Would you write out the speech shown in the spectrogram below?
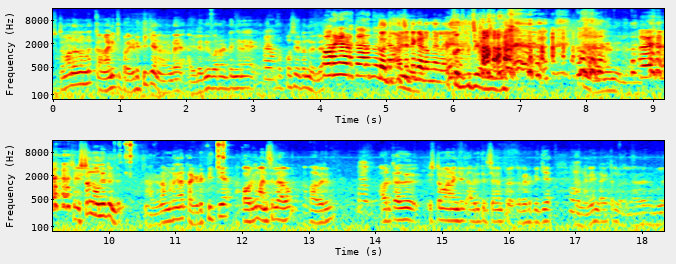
ഇഷ്ടമാണ് നമ്മൾ കാണിക്ക്. പ്രകടിപ്പിക്കാണ് അതുകൊണ്ട് ഐ ലവ് യു പറഞ്ഞിട്ട് ഇങ്ങനെ പ്രപ്പോസ് ചെയ്തിട്ടൊന്നുമില്ല. പക്ഷെ ഇഷ്ടം തോന്നിയിട്ടുണ്ട്. അത് നമ്മളിങ്ങനെ പ്രകടിപ്പിക്കുക. അപ്പൊ അവർക്ക് മനസ്സിലാവും. അപ്പൊ അവരും അവർക്കത് ഇഷ്ടമാണെങ്കിൽ അവർ തിരിച്ചങ്ങനെ പ്ര- പ്രകടിപ്പിക്കുക. അങ്ങനെ ഉണ്ടായിട്ടുള്ളൂ അല്ലാതെ നമ്മൾ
